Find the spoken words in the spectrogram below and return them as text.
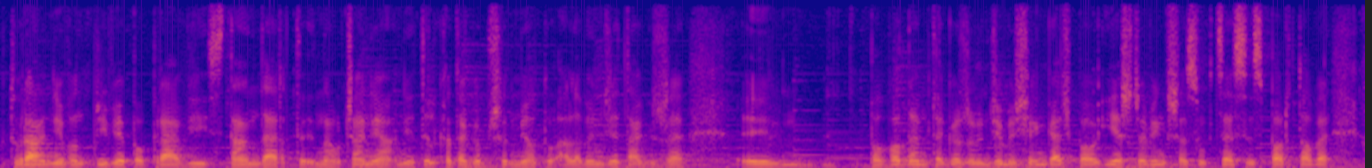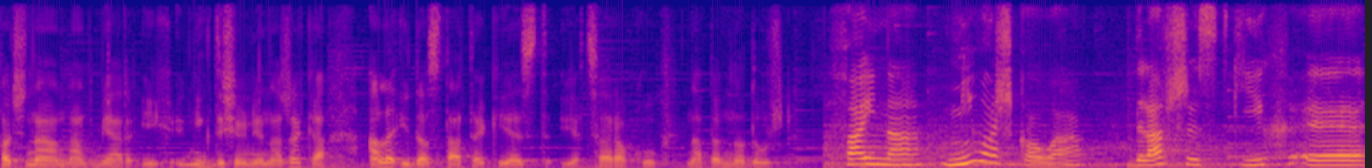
która niewątpliwie poprawi standard nauczania nie tylko tego przedmiotu, ale będzie także y, powodem tego, że będziemy sięgać po jeszcze większe sukcesy sportowe, choć na nadmiar ich nigdy się nie narzeka, ale i dostatek jest co roku na pewno duży. Fajna, miła szkoła dla wszystkich, e,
